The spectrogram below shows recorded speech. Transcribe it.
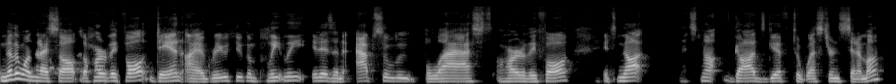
another one that I saw, The Harder They Fall, Dan, I agree with you completely. It is an absolute blast, "The Harder They Fall. It's not it's not God's gift to Western cinema,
